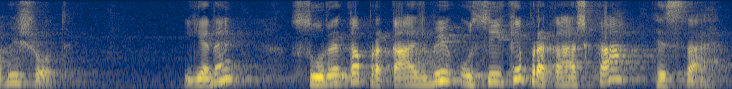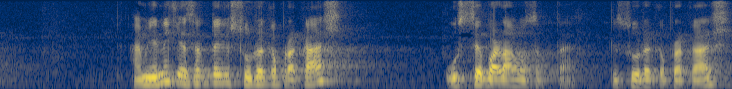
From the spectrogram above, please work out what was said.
भी स्रोत है। यानी सूर्य का प्रकाश भी उसी के प्रकाश का हिस्सा है। हम ये नहीं कह सकते कि सूर्य का प्रकाश उससे बड़ा हो सकता है, कि सूर्य का प्रकाश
